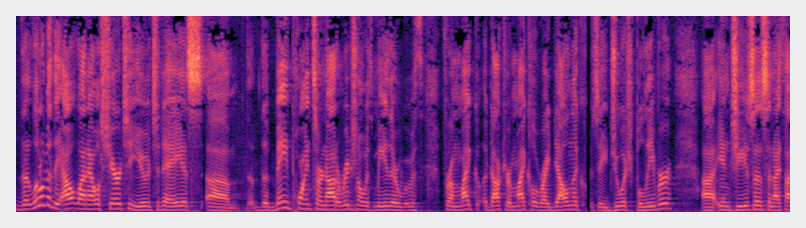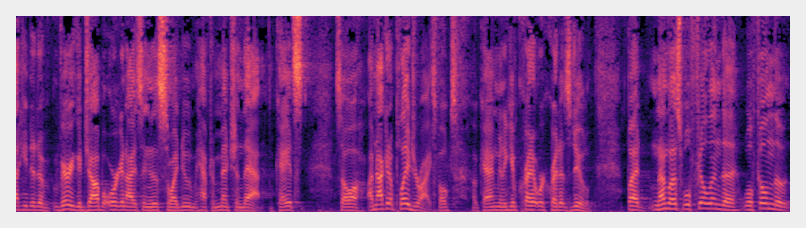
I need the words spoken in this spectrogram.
the little bit of the outline I will share to you today is um, the, main points are not original with me. They're with, from Michael, Dr. Michael Rydelnik, who's a Jewish believer uh, in Jesus, and I thought he did a very good job of organizing this, so I do have to mention that. Okay? It's, so, I'm not going to plagiarize, folks. Okay? I'm going to give credit where credit's due. But nonetheless, we'll fill in the, we'll fill in the,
